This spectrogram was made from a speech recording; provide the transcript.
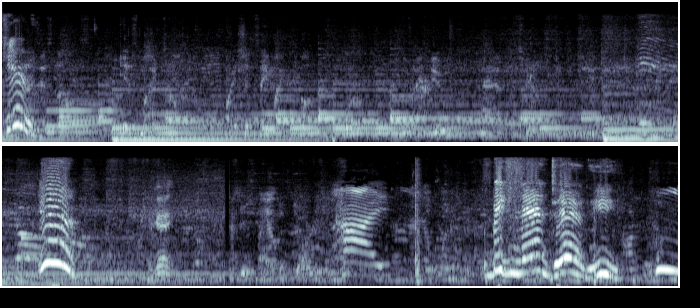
Scary. Is my tongue. Or I should say my tongue, plural, because I do have two. Yeah. Okay. Hi. Big man daddy. Hmm.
